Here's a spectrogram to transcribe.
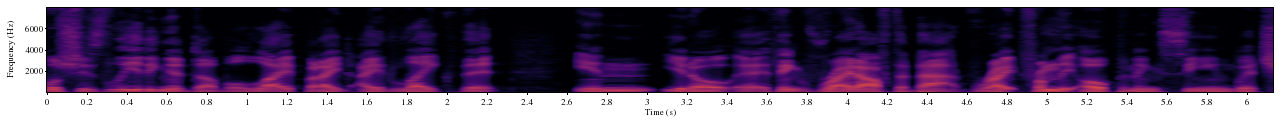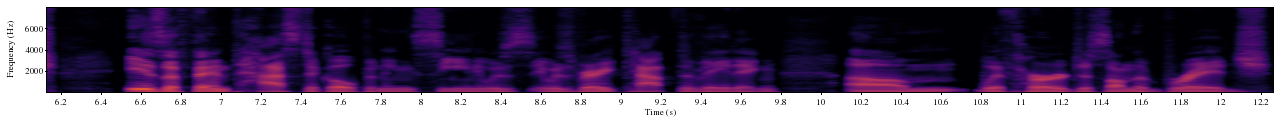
Well she's leading a double life but i i like that in you know i think right off the bat right from the opening scene which is a fantastic opening scene. It was it was very captivating um with her just on the bridge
